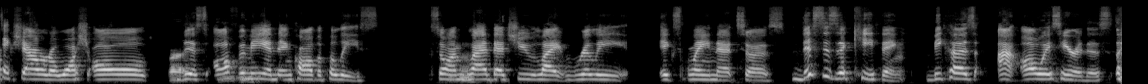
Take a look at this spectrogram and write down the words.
take shower to wash all right. this off of me and then call the police. So I'm mm-hmm. glad that you like really explain that to us. This is a key thing because I always hear this.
